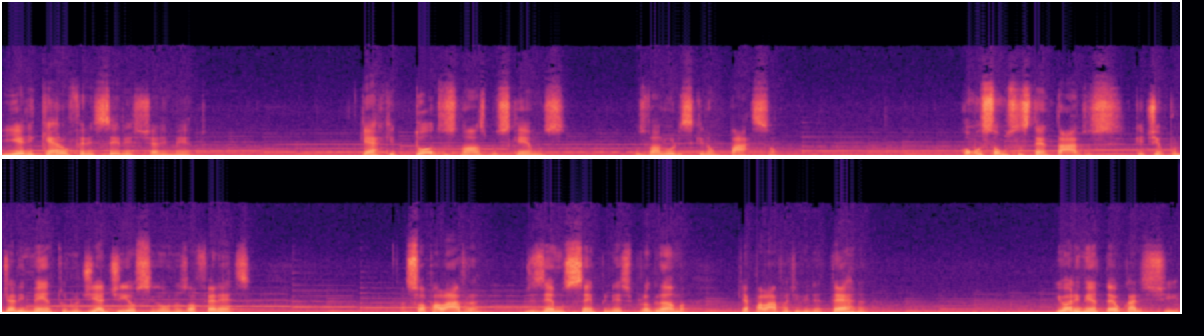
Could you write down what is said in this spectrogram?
E Ele quer oferecer este alimento. Quer que todos nós busquemos os valores que não passam. Como somos sustentados? Que tipo de alimento no dia a dia o Senhor nos oferece? A Sua palavra, dizemos sempre neste programa, que é a palavra de vida eterna, e o alimento da Eucaristia.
